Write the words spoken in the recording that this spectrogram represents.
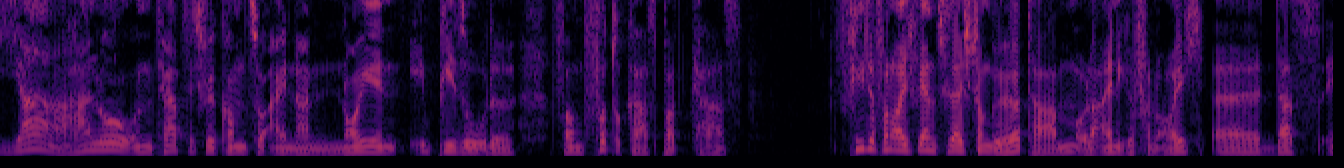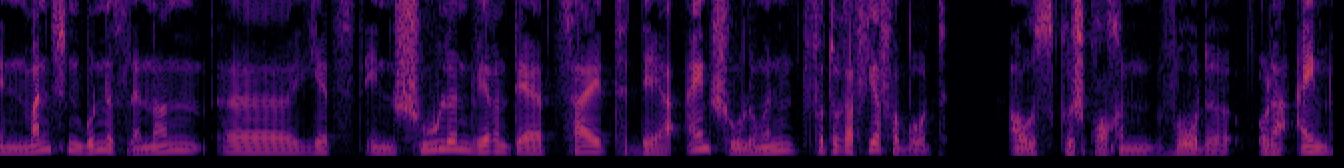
Ja, hallo und herzlich willkommen zu einer neuen Episode vom Photocast Podcast. Viele von euch werden es vielleicht schon gehört haben, oder einige von euch, äh, dass in manchen Bundesländern äh, jetzt in Schulen während der Zeit der Einschulungen Fotografierverbot ausgesprochen wurde oder ein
